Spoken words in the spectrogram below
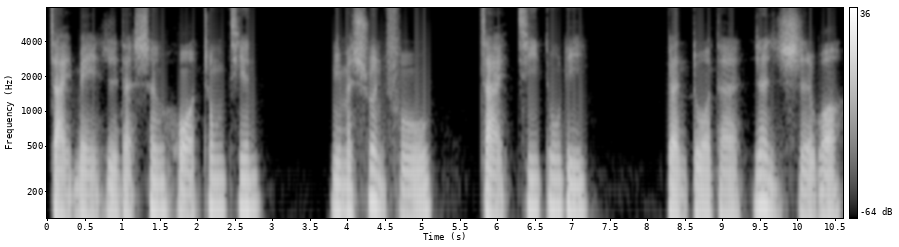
在每日的生活中间，你们顺服，在基督里更多的认识我，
